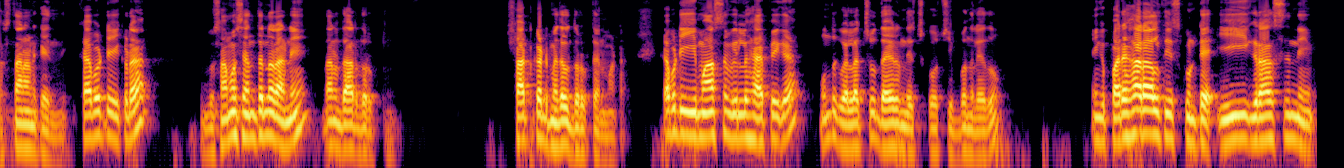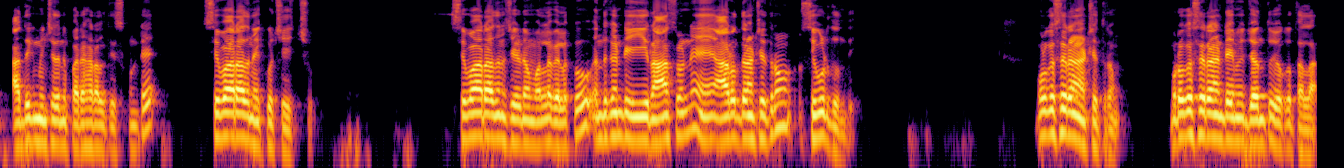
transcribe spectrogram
స్థానానికి అయింది కాబట్టి ఇక్కడ సమస్య ఎంత అని దాని దారి దొరుకుతుంది. షార్ట్ కట్ మెదలు దొరుకుతాయి అనమాట కాబట్టి ఈ మాసం వీళ్ళు హ్యాపీగా ముందుకు వెళ్ళొచ్చు ధైర్యం తెచ్చుకోవచ్చు ఇబ్బంది లేదు. ఇంక పరిహారాలు తీసుకుంటే ఈ గ్రహస్థితిని అధిగమించేదని పరిహారాలు తీసుకుంటే శివారాధన ఎక్కువ చేయొచ్చు. శివారాధన చేయడం వల్ల వీళ్ళకు ఎందుకంటే ఈ రాశిలోనే ఆరుద్ర నక్షత్రం శివుడిది ఉంది. మృగశిర నక్షత్రం. మృగశిర అంటే ఏమి? జంతువు యొక్క తల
